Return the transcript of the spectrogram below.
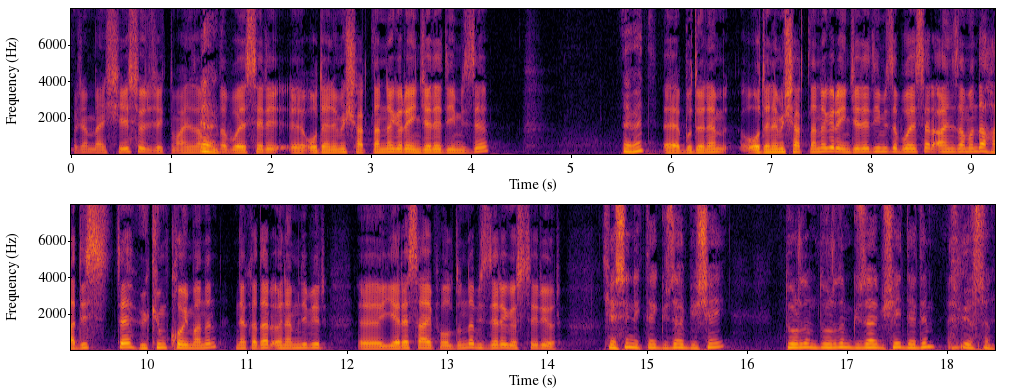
hocam ben şeyi söyleyecektim. Aynı zamanda bu eseri e, o dönemin şartlarına göre incelediğimizde, evet e, bu dönem o dönemin şartlarına göre incelediğimizde bu eser aynı zamanda hadiste hüküm koymanın ne kadar önemli bir e, yere sahip olduğunu da bizlere gösteriyor. kesinlikle güzel bir şey. Durdum durdum güzel bir şey dedim diyorsun.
